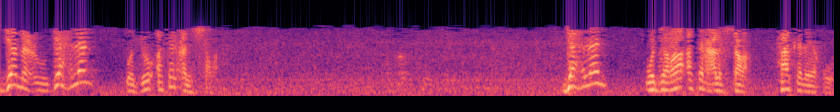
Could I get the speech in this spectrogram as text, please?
جمعوا جهلا وجرأة على الشرع. جهلا وجراءة على الشرع. هكذا يقول.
